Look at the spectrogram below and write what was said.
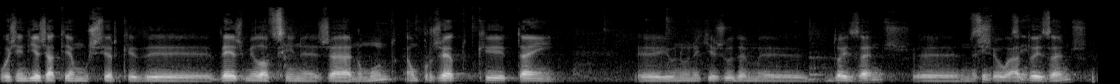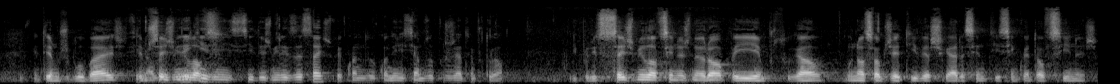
Hoje em dia já temos cerca de 10 mil oficinas já no mundo. É um projeto que tem e o Nuno aqui ajuda-me dois anos, eh, nasceu sim, há sim. dois anos, em termos globais. Final Temos 6 mil oficinas. início de 2016, foi quando, quando iniciamos o projeto em Portugal. E por isso 6 mil oficinas na Europa e em Portugal. O nosso objetivo é chegar a 150 oficinas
